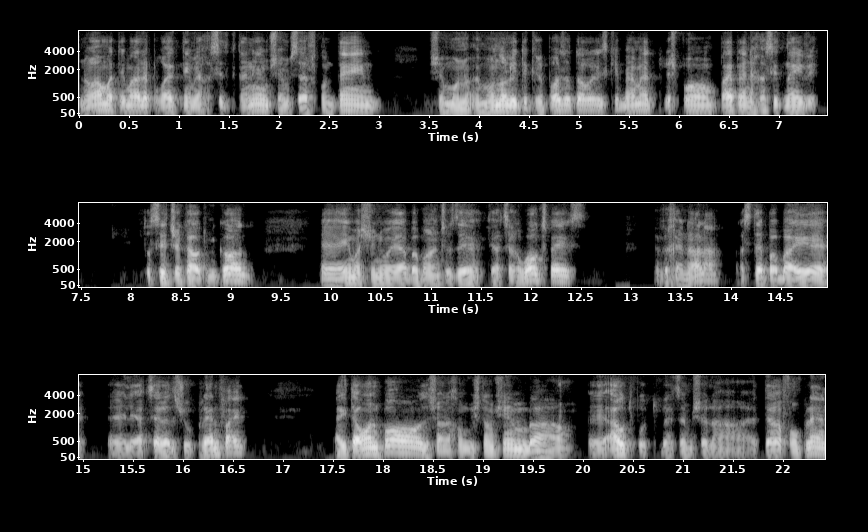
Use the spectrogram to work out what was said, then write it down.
נורא מתאימה לפרויקטים יחסית קטנים שהם self-contained, שהם monolithic repositories, כי באמת יש פה pipeline יחסית נאיבי. תוציא checkout מקוד, אה, אם השינוי היה ב-branch הזה תייצר workspace וכן הלאה, ה-step הבא יהיה אה, לייצר איזשהו plan file היתרון פה זה שאנחנו משתמשים ב-output בעצם של ה-Terraform Plan,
